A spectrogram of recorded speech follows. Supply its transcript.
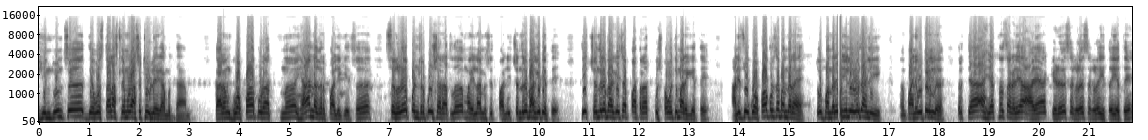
हिंदूंचं देवस्थान असल्यामुळे असं ठेवलंय का मुद्दाम? कारण गोपाळपुरातनं ह्या नगरपालिकेचं सगळं पंढरपूर शहरातलं महिला मिश्रित पाणी चंद्रभागेत येते ते चंद्रभागेच्या पात्रात पुष्पावती मार्ग येते आणि जो गोपाळपूरचा बंधारा आहे तो बंधाऱ्याची लेवल झाली पाणी उतरलं तर त्या ह्यातनं सगळ्या आळ्या केळं सगळं सगळं इथं येते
